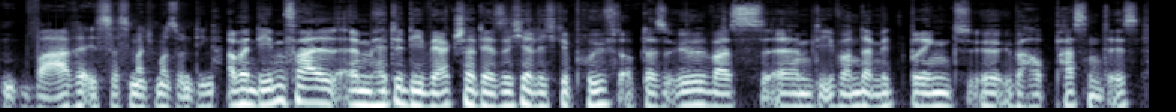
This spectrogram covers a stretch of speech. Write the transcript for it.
Ware, ist das manchmal so ein Ding. Aber in dem Fall ähm, hätte die Werkstatt ja sicherlich geprüft, ob das Öl, was ähm, die Yvonne da mitbringt, äh, überhaupt passend ist.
